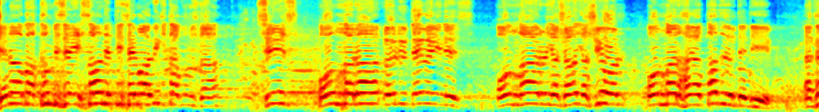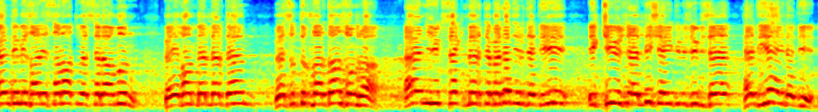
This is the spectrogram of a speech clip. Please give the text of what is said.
Cenab-ı Hakk'ın bize ihsan ettiği semavi kitabımızda siz onlara ölü demeyiniz. Onlar yaşa, yaşıyor, onlar hayattadır dediği Efendimiz Aleyhisselatü Vesselam'ın peygamberlerden ve sıddıklardan sonra en yüksek mertebededir dediği 250 şehidimizi bize hediye eyledi.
